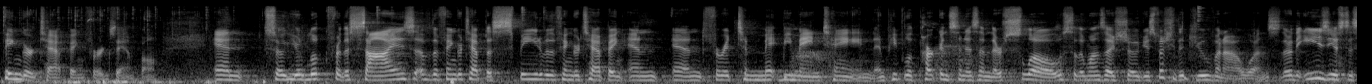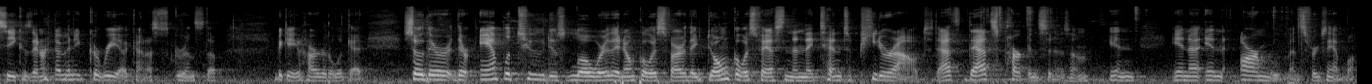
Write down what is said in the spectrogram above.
finger tapping, for example. And so you look for the size of the finger tap, the speed of the finger tapping, and, and for it to ma- be maintained. And people with Parkinsonism, they're slow, so the ones I showed you, especially the juvenile ones, they're the easiest to see because they don't have any chorea kind of screwing stuff, making it harder to look at. So their, their amplitude is lower, they don't go as far, they don't go as fast, and then they tend to peter out. That's, that's Parkinsonism in, in, a, in arm movements, for example.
